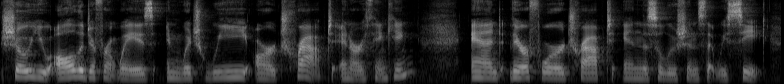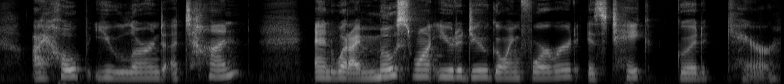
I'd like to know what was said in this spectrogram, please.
show you all the different ways in which we are trapped in our thinking and therefore trapped in the solutions that we seek. I hope you learned a ton. And what I most want you to do going forward is take good care.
